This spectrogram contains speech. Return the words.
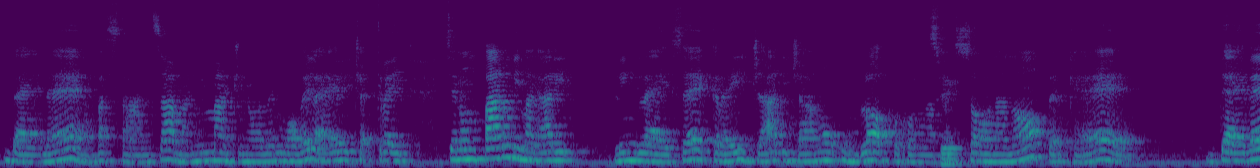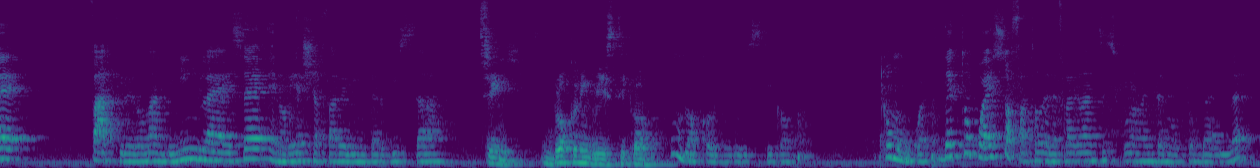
bene, abbastanza, ma mi immagino le nuove leve, cioè crei, se non parli magari l'inglese, crei già diciamo un blocco con una Sì. persona, no? Perché deve farti le domande in inglese e non riesci a fare l'intervista. Sì, un blocco linguistico. Un blocco linguistico. Comunque, detto questo, ha fatto delle fragranze sicuramente molto belle.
